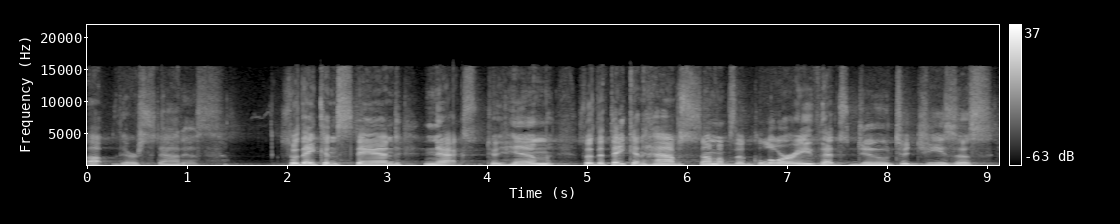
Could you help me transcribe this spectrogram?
up their status, so they can stand next to him, so that they can have some of the glory that's due to Jesus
